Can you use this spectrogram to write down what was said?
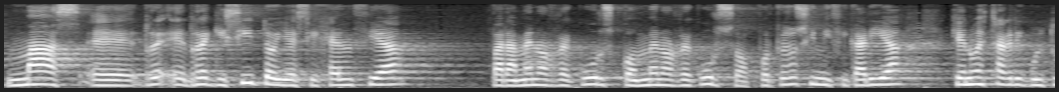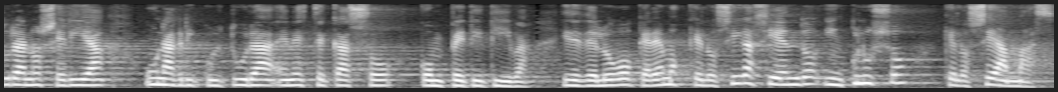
más eh, eh, requisito y exigencia para menos recursos, con menos recursos, porque eso significaría que nuestra agricultura no sería una agricultura, en este caso, competitiva. Y desde luego queremos que lo siga siendo, incluso que lo sea más.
